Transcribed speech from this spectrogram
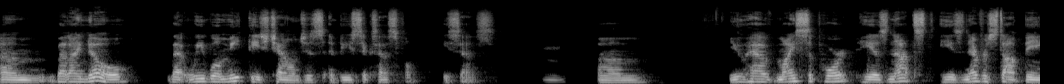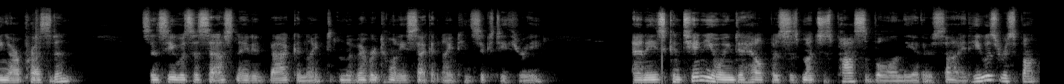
Um, but I know that we will meet these challenges and be successful. He says. Mm. Um, you have my support. He has not. He has never stopped being our president since he was assassinated back in 19, November twenty second, nineteen sixty three, and he's continuing to help us as much as possible on the other side. He was respon-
